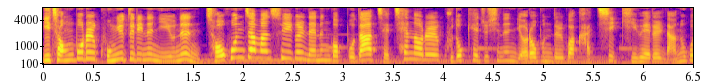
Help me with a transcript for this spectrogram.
이 정보를 공유드리는 이유는 저 혼자만 수익을 내는 것보다 제 채널을 구독해주시는 여러분들과 같이 기회를 나누고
